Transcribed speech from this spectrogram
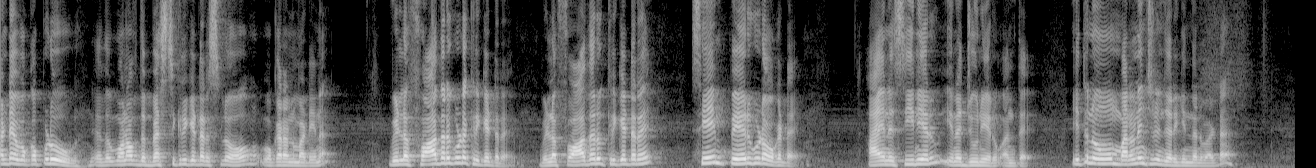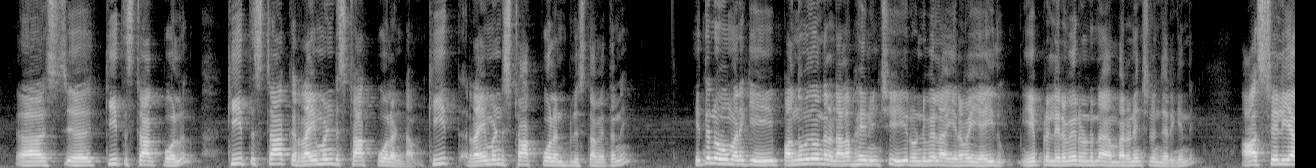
అంటే ఒకప్పుడు వన్ ఆఫ్ ద బెస్ట్ క్రికెటర్స్లో ఒకరనమాట ఈయన. వీళ్ళ ఫాదర్ కూడా క్రికెటరే వీళ్ళ ఫాదర్ క్రికెటరే సేమ్ పేరు కూడా ఒకటే. ఆయన సీనియరు ఈయన జూనియరు అంతే. ఇతను మరణించడం జరిగిందనమాట Keith Stackpole. Keith Stack Raymond Stackpole అంటాం. కీత్ రైమండ్ స్టాక్ పోల్ అని పిలుస్తాం ఇతన్ని. ఇతను మనకి పంతొమ్మిది వందల నలభై నుంచి రెండు వేల ఇరవై ఐదు ఏప్రిల్ ఇరవై రెండున మరణించడం జరిగింది. Australia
